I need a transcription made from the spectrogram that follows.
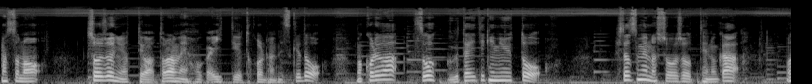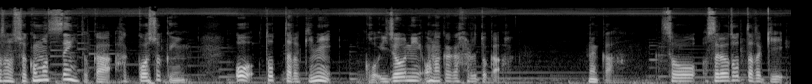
まあ、その、症状によっては取らない方がいいっていうところなんですけど、まあ、これはすごく具体的に言うと、一つ目の症状っていうのが、まあ、その食物繊維とか発酵食品を取った時に、こう異常にお腹が張るとか、なんか、そう、それを取った時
